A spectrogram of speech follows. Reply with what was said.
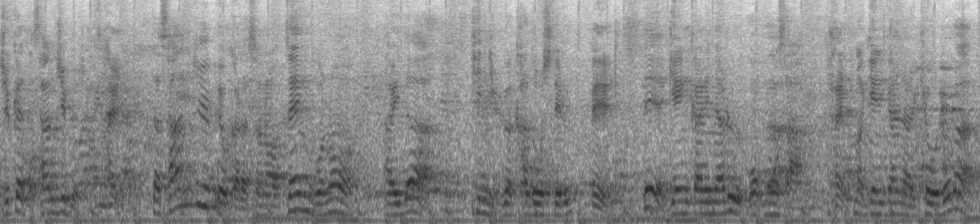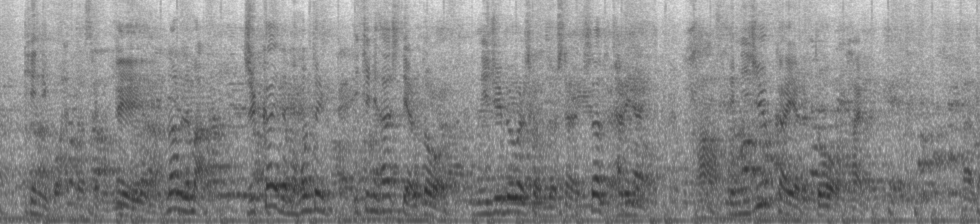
10回やったら30秒じゃないですか、はい。だから30秒からその前後の間筋肉が稼働してる、えで限界になる重さ、はい。まあ、限界になる強度が筋肉を発達させる、ええ。なのでまあ10回でも本当に12走ってやると20秒ぐらいしか運動してない。それだと足りない。はで20回やると、はい。あの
